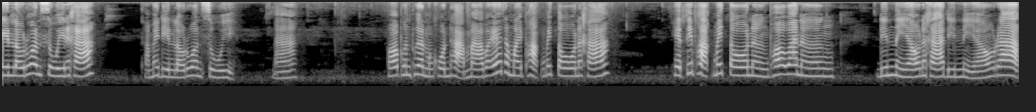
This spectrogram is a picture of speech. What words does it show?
ดินเราร่วนซุยนะคะทำให้ดินเราร่วนซุยนะ ราะเพื่อนๆบางคนถามมาว่าเอ๊ะทำไมผักไม่โตนะคะ เหตุที่ผักไม่โตหนึ่งเพราะว่าหนึ่งดินเหนียวนะคะ ดินเหนียวราก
